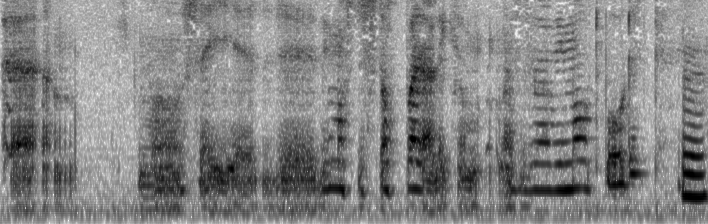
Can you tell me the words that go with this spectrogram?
eh, och säger eh, vi måste stoppa det liksom, alltså så här vid matbordet. Mm.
